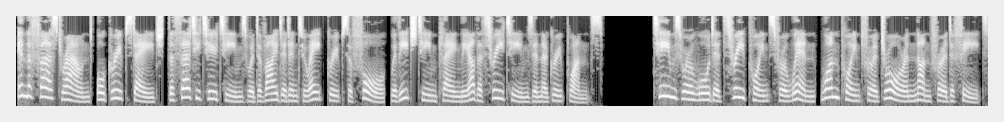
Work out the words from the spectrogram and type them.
In the first round, or group stage, the 32 teams were divided into eight groups of four, with each team playing the other three teams in their group once. Teams were awarded three points for a win, one point for a draw and none for a defeat.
